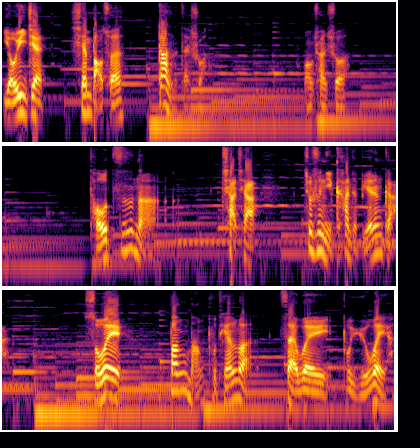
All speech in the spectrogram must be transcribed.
有意见。先保存，干了再说。王川说：“投资呢，恰恰就是你看着别人干。所谓帮忙不添乱，在位不余位啊。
